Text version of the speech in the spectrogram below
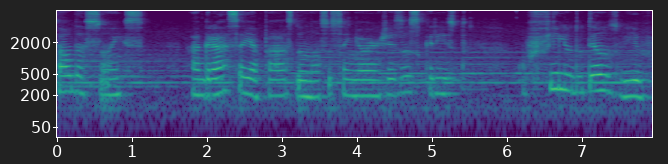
Saudações, a graça e a paz do nosso Senhor Jesus Cristo, o Filho do Deus vivo,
